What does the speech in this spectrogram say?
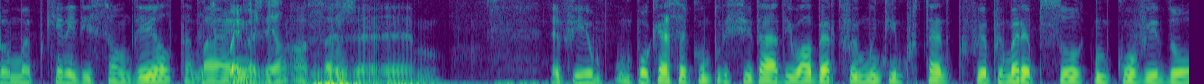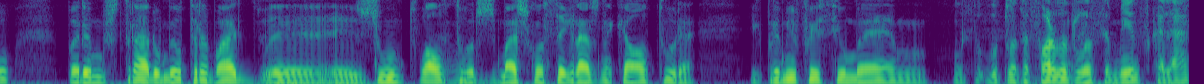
uma pequena edição dele também. De poemas dele? Ou uhum. seja, um, havia um, pouco essa cumplicidade e o Alberto foi muito importante porque foi a primeira pessoa que me convidou para mostrar o meu trabalho uh, junto a autores mais consagrados naquela altura. E que para mim foi assim uma. Uma plataforma de lançamento, se calhar?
